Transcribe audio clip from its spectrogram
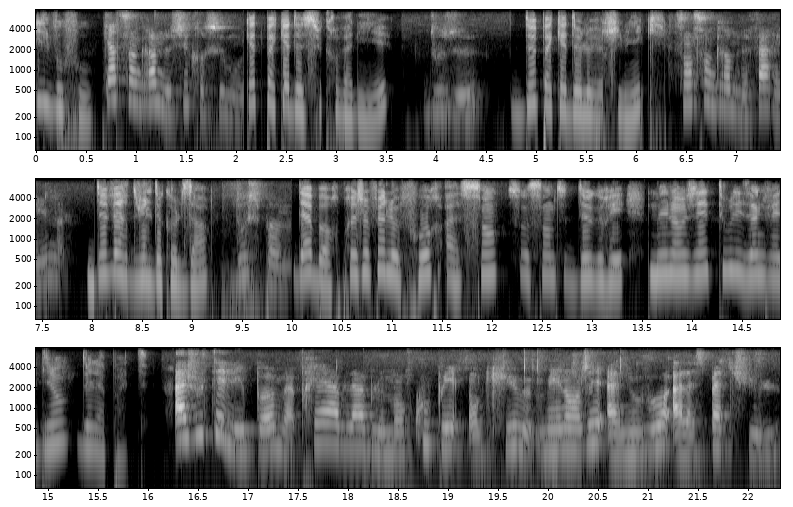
il vous faut 400 g de sucre semoule, 4 paquets de sucre vanillé, 12 œufs, 2 paquets de levure chimique, 500 g de farine, 2 verres d'huile de colza. 12 pommes. D'abord, préchauffez le four à 160 degrés. Mélangez tous les ingrédients de la pâte. Ajoutez les pommes préalablement coupées en cubes, mélangez à nouveau à la spatule.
